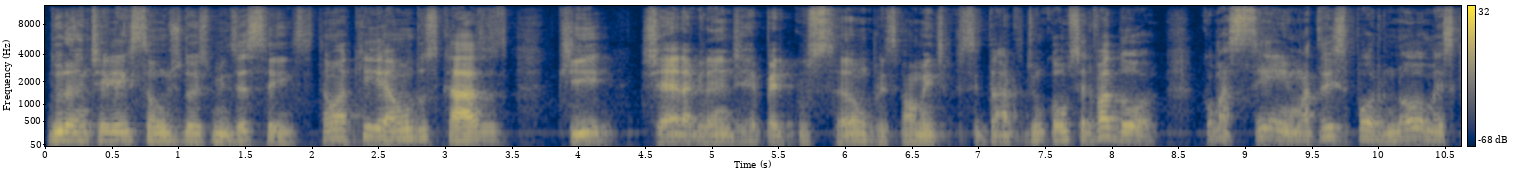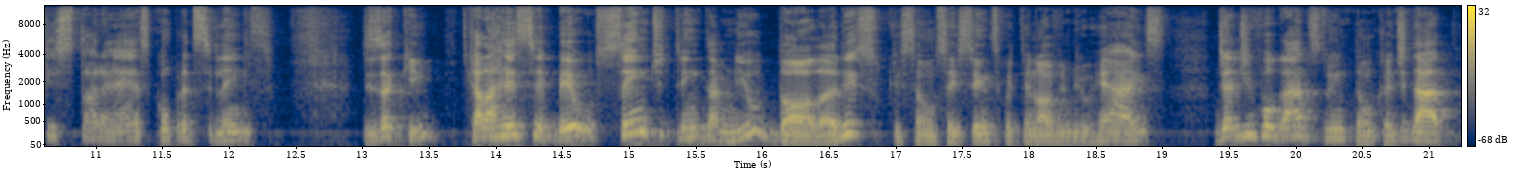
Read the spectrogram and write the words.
durante a eleição de 2016. Então aqui é um dos casos que gera grande repercussão, principalmente porque se trata de um conservador. Como assim? Uma atriz pornô? Mas que história é essa? Compra de silêncio. Diz aqui que ela recebeu 130 mil dólares, que são 659 mil reais, de advogados do então candidato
